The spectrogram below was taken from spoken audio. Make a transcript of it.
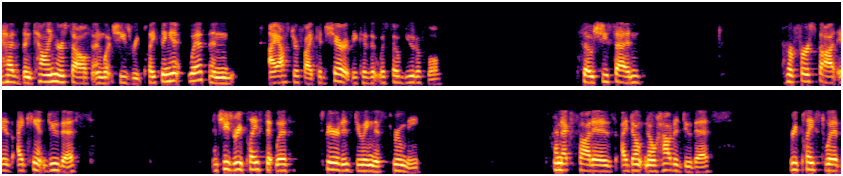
has been telling herself and what she's replacing it with. And I asked her if I could share it because it was so beautiful. So she said, her first thought is, I can't do this. And she's replaced it with, Spirit is doing this through me. Her next thought is, I don't know how to do this replaced with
